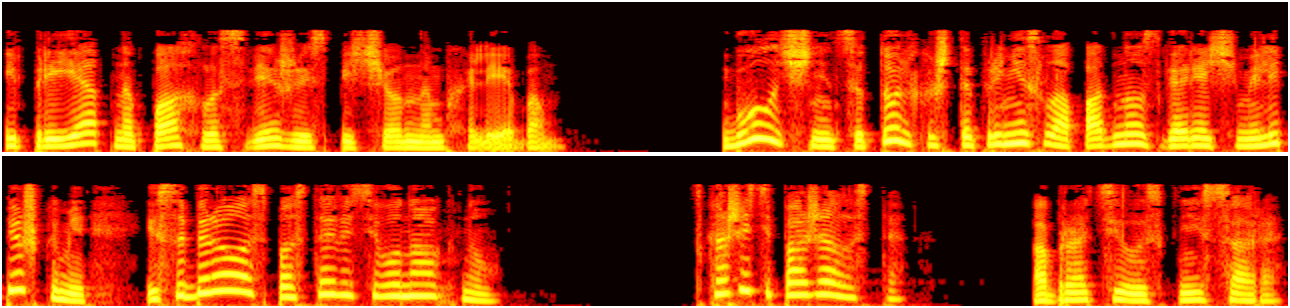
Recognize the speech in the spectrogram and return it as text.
и приятно пахло свежеиспеченным хлебом. Булочница только что принесла поднос с горячими лепешками и собиралась поставить его на окно. Скажите, пожалуйста, — обратилась к ней Сара,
